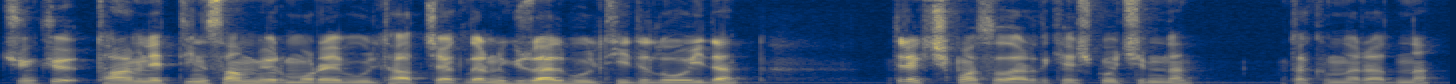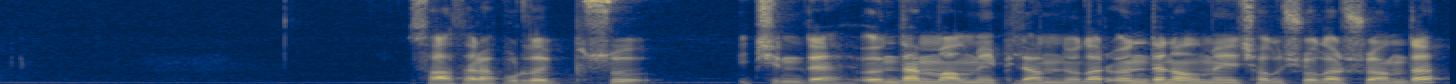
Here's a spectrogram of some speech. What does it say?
Çünkü tahmin ettiğini sanmıyorum oraya bir ulti atacaklarını. Güzel bir ultiydi Loi'den. Direkt çıkmasalardı keşke o çimden. Takımları adına. Sağ taraf burada bir pusu içinde. Önden mi almayı planlıyorlar? Önden almaya çalışıyorlar şu anda.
